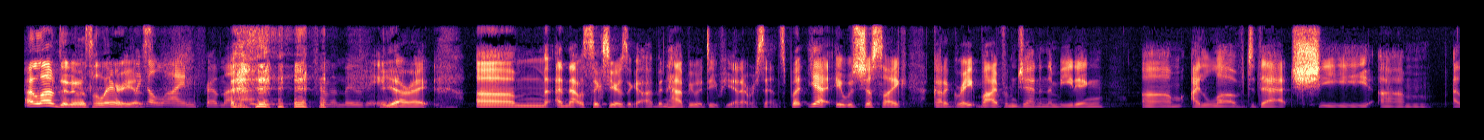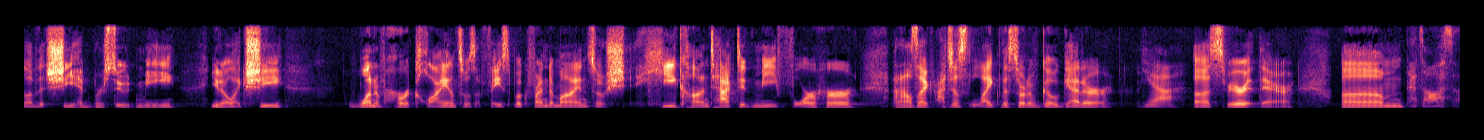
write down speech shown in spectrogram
I loved it. It was hilarious. It's Like a line from a from a movie. Yeah, right. Um, and that was six years ago. I've been happy with DPN ever since. But yeah, it was just like got a great vibe from Jen in the meeting. Um, I loved that she, um, I love that she had pursued me. You know, like she, one of her clients was a Facebook friend of mine, so she, he contacted me for her, and I was like, I just like the sort of go getter Yeah. uh, spirit there. Um, That's awesome.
